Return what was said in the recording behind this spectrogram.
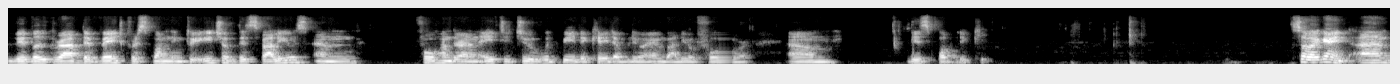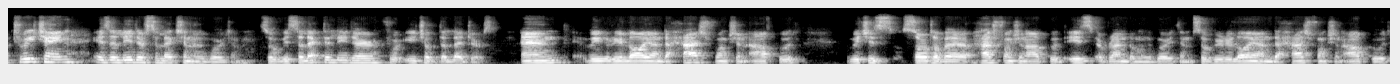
we will grab the weight corresponding to each of these values and 482 would be the KWM value for um, this public key. So again, um, tree chain is a leader selection algorithm. So we select a leader for each of the ledgers and we rely on the hash function output, which is sort of a hash function output is a random algorithm. So we rely on the hash function output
